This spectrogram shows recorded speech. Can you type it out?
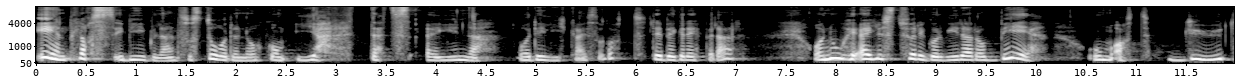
en plass i Bibelen så står det noe om hjertets øyne. Og det liker jeg så godt, det begrepet der. Og Nå har jeg lyst før jeg går videre, å be om at Gud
